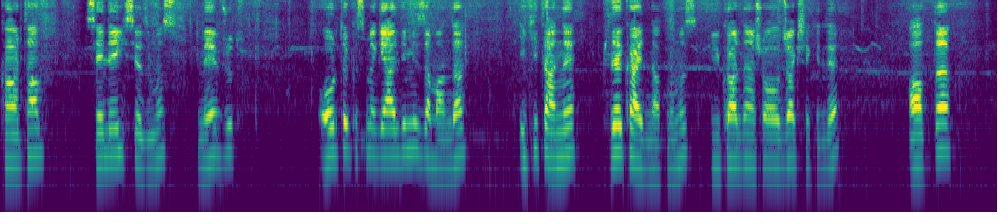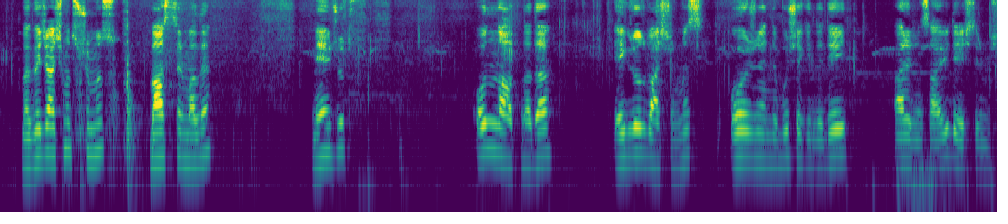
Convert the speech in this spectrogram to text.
Kartal SLX yazımız mevcut. Orta kısma geldiğimiz zaman da iki tane plak aydınlatmamız yukarıdan aşağı olacak şekilde. Altta bagaj açma tuşumuz bastırmalı mevcut. Onun altında da egzoz başlığımız orijinalinde bu şekilde değil aracın sahibi değiştirmiş.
